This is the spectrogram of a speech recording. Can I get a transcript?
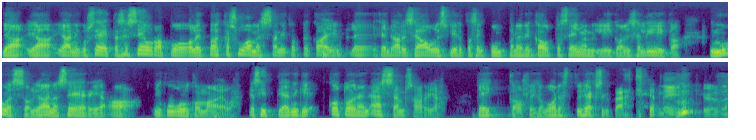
Ja, ja, ja niin kuin se, että se seurapuoli, että vaikka Suomessa, niin totta kai legendaarisen Aulis Virtasen kumppaneiden kautta se Englannin liiga oli se liiga, niin mulle se oli aina Serie A, niin kuin ulkomailla. Ja sitten tietenkin kotoinen SM-sarja, Veikkausliiga vuodesta 90 lähtien. Niin, kyllä.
